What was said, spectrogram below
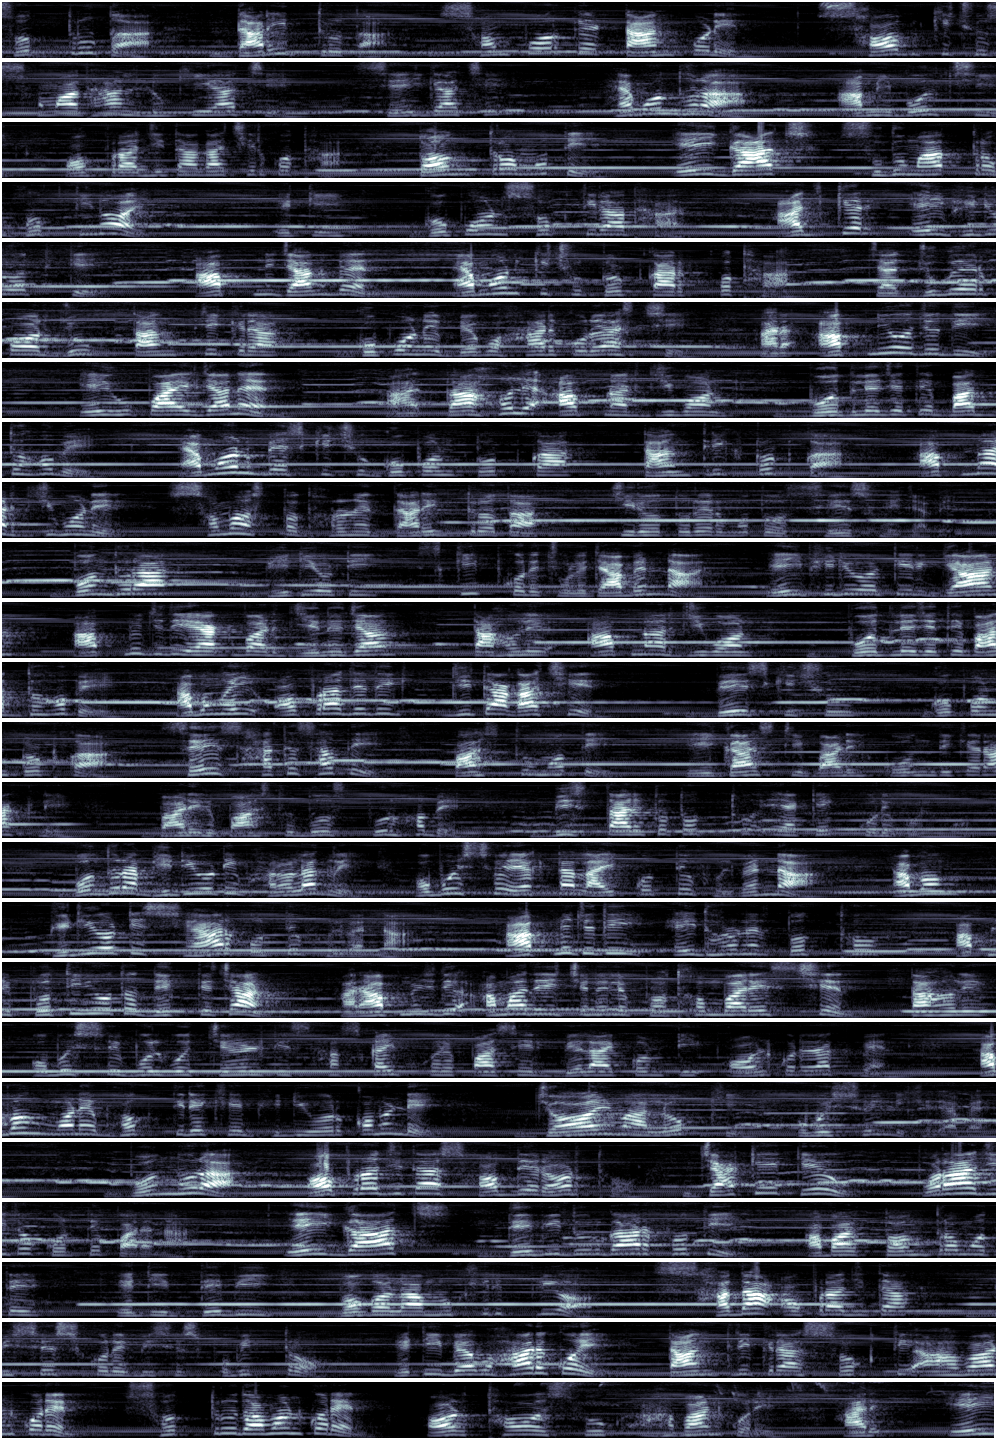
শত্রুতা, দারিদ্রতা সম্পর্কে টান পড়ে সব কিছু সমাধান লুকিয়ে আছে সেই গাছে? হ্যাঁ বন্ধুরা, আমি বলছি অপরাজিতা গাছের কথা। তন্ত্র মতে এই গাছ শুধুমাত্র ভক্তি নয়, এটি গোপন শক্তির আধার। আজকের এই ভিডিওতে আপনি জানবেন এমন কিছু টোটকার কথা যা যুগের পর যুগ তান্ত্রিকরা গোপনে ব্যবহার করে আসছে। আর আপনিও যদি এই উপায় জানেন, আর তাহলে আপনার জীবন বদলে যেতে বাধ্য হবে। এমন বেশ কিছু গোপন টোটকা, তান্ত্রিক টোটকা আপনার জীবনের সমস্ত ধরনের দারিদ্রতা চিরতরের মতো শেষ হয়ে যাবে। বন্ধুরা, ভিডিওটি স্কিপ করে চলে যাবেন না। এই ভিডিওটির জ্ঞান আপনি যদি একবার জেনে যান, তাহলে আপনার জীবন বদলে যেতে বাধ্য হবে এবং এই অপরাজিত জিতা গাছের বেশ কিছু গোপন টোটকা সেই সাথে সাথে বাস্তু মতে এই গাছটি বাড়ির কোন দিকে রাখলে বাড়ির বাস্তু দোষ দূর হবে বিস্তারিত তথ্য এক এক করে বলব। বন্ধুরা, ভিডিওটি ভালো লাগলে অবশ্যই একটা লাইক করতে ভুলবেন না এবং ভিডিওটি শেয়ার করতে ভুলবেন না। আপনি যদি এই ধরনের তথ্য আপনি প্রতিনিয়ত দেখতে চান আর আপনি যদি আমাদের এই চ্যানেলে প্রথমবার এসছেন, তাহলে অবশ্যই বলব চ্যানেলটি সাবস্ক্রাইব করে পাশের বেল আইকনটি অল করে রাখবেন এবং মনে ভক্তি রেখে ভিডিওর কমেন্টে জয় মা লক্ষ্মী অবশ্যই লিখে যাবেন। বন্ধুরা, অপরাজিতা শব্দের অর্থ যাকে কেউ পরাজিত করতে পারে না। এই গাছ দেবী দুর্গার প্রতীক আবার তন্ত্রমতে এটি দেবী বগলামুখীর প্রিয়, সাদা অপরাজিতা, বিশেষ করে বিশেষ পবিত্র। এটি ব্যবহার করে তান্ত্রিকরা শক্তি আহ্বান করেন, শত্রু দমন করেন, অর্থ সুখ আহ্বান করে। আর এই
